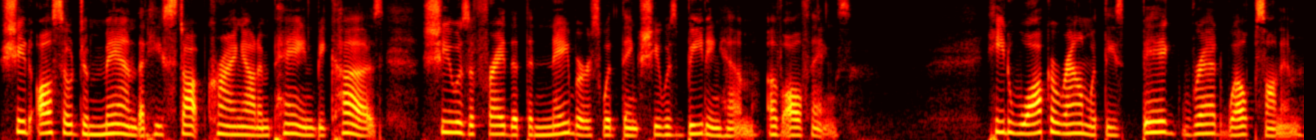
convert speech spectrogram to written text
she'd also demand that he stop crying out in pain because she was afraid that the neighbors would think she was beating him, of all things. He'd walk around with these big red whelps on him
